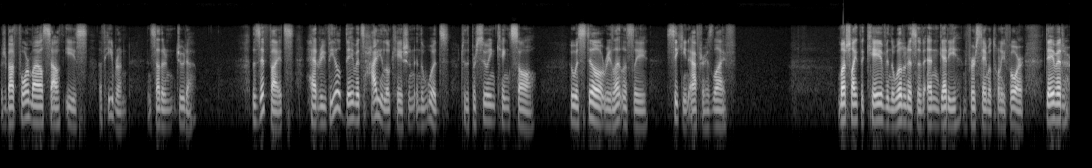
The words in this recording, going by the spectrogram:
which is about four miles southeast of Hebron in southern Judah. The Ziphites had revealed David's hiding location in the woods to the pursuing King Saul, who was still relentlessly seeking after his life. Much like the cave in the wilderness of En Gedi in 1 Samuel 24, David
